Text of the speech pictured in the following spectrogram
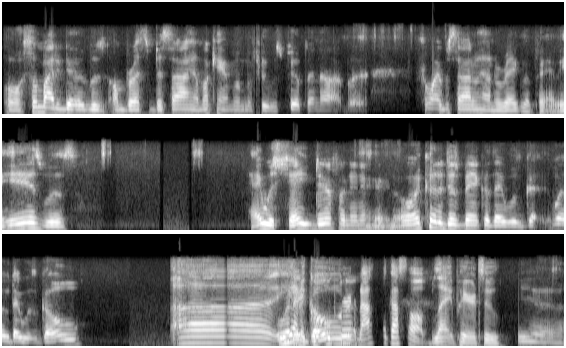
or somebody that was on breast beside him. I can't remember if it was Pip or not, but somebody beside him had a regular pair. But his was, they was shaped different than everything. Or it could have just been because they was well, they was gold. Uh, he had a gold golden? pair, and I think I saw a black pair too. Yeah,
